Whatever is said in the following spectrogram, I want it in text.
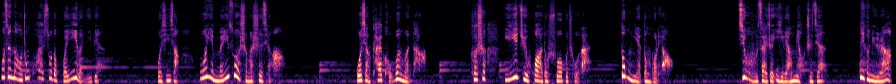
我在脑中快速的回忆了一遍，我心想，我也没做什么事情啊。我想开口问问他，可是一句话都说不出来，动也动不了。就在这一两秒之间，那个女人啊，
